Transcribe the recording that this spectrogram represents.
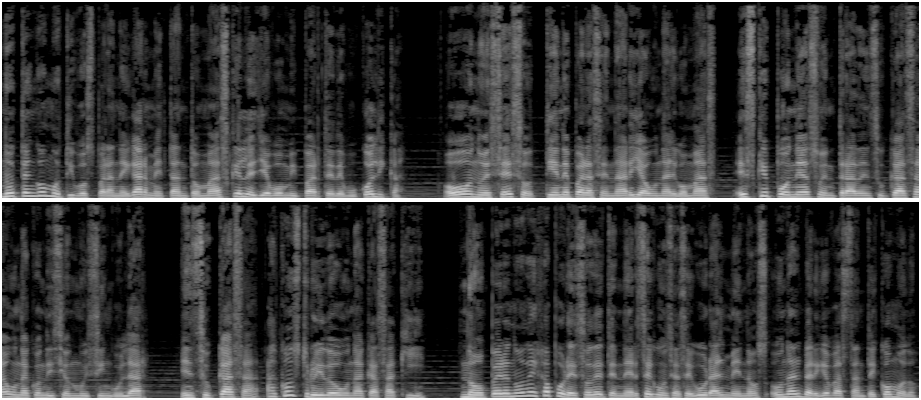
No tengo motivos para negarme, tanto más que le llevo mi parte de bucólica. Oh, no es eso, tiene para cenar y aún algo más. Es que pone a su entrada en su casa una condición muy singular. En su casa ha construido una casa aquí. No, pero no deja por eso de tener, según se asegura al menos, un albergue bastante cómodo.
